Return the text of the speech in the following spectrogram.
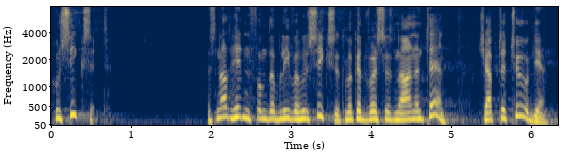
who seeks it. It's not hidden from the believer who seeks it. Look at verses 9 and 10, chapter 2 again.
